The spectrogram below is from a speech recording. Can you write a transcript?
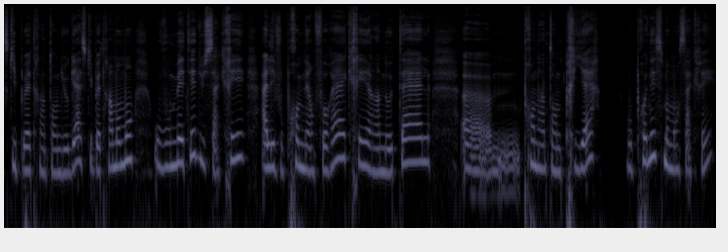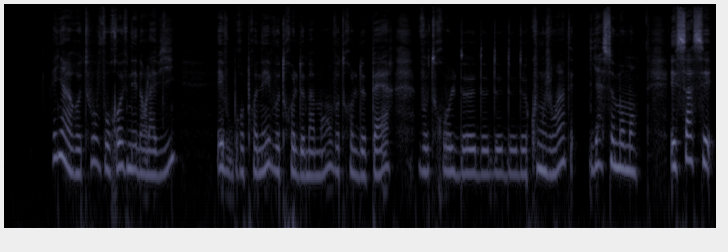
ce qui peut être un temps de yoga, ce qui peut être un moment où vous mettez du sacré, allez vous promener en forêt, créer un hôtel, euh, prendre un temps de prière. Vous prenez ce moment sacré, et il y a un retour, vous revenez dans la vie, et vous reprenez votre rôle de maman, votre rôle de père, votre rôle de, de, de, de, conjointe. Il y a ce moment. Et ça, c'est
